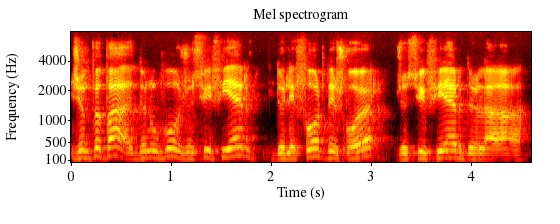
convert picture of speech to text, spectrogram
je ne peux pas, de nouveau, je suis fier de l'effort des joueurs. Je suis fier de la,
